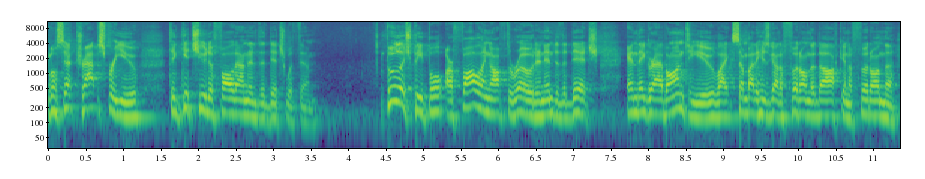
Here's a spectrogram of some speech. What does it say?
will set traps for you to get you to fall down into the ditch with them. Foolish people are falling off the road and into the ditch, and they grab onto you like somebody who's got a foot on the dock and a foot on the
